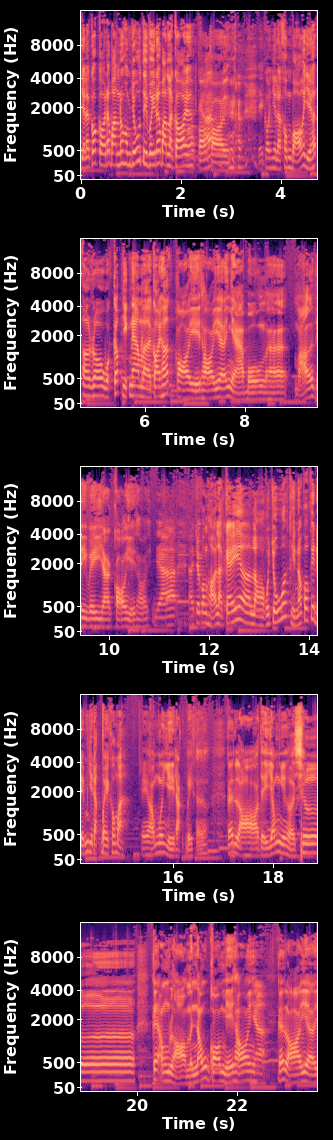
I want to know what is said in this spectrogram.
vậy là có coi đá banh đúng không chú? Tivi đá banh là coi. Á? có Dạ. coi. Vậy coi như là không bỏ cái gì hết. Euro world cup việt nam là coi hết. Coi vậy thôi ở nhà buồn à, mở tivi ra coi vậy thôi. Dạ. À, cho con hỏi là cái ờ, lò của chú á, thì nó có cái điểm gì đặc biệt không à thì không có gì đặc biệt hết cái lò thì giống như hồi xưa cái ông lò mình nấu cơm vậy thôi. Dạ. Cái lò giờ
